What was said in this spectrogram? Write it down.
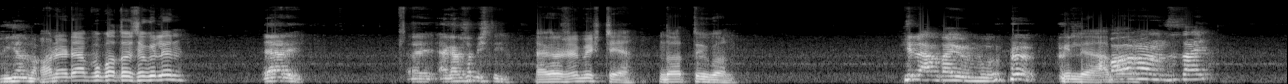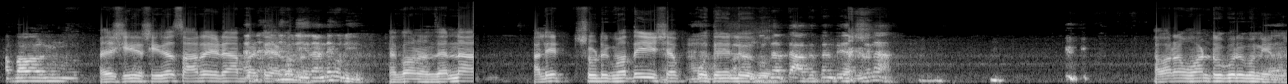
দুইজন লোক অনেক আপু কত হয়েছে গেলেন আরে এগারোশো বিশ তিন এগারোশো বিশ টাকা দর তুই গন উঠবো চাই সিরা এটা আবার গন রান্নে কোনি এখন জান না খালি সঠিক মতো হিসাব কোথায় লইব। আবার ওয়ান টু করে গুনি না।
